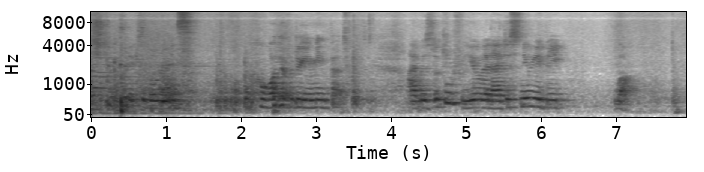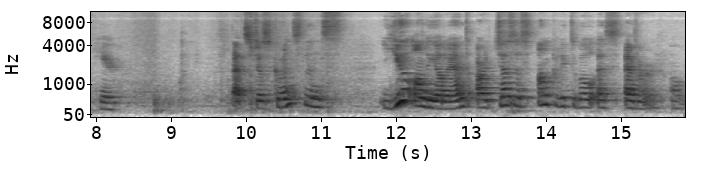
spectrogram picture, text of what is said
much too predictable, Remus. Whatever do you mean, Padfoot? I was looking for you and I just knew you'd be, well, here. That's just coincidence. You, on the other hand, are just as unpredictable as ever. Oh.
